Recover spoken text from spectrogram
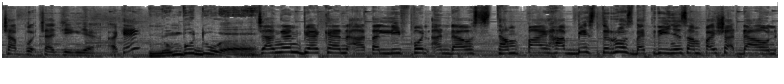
cabut chargingnya. Okay? Nombor 2 Jangan biarkan uh, telefon anda sampai habis terus baterinya sampai shutdown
